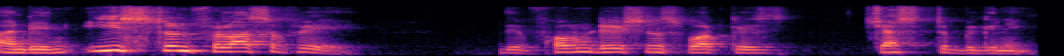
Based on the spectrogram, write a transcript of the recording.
And in Eastern philosophy, the foundation's work is just the beginning.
